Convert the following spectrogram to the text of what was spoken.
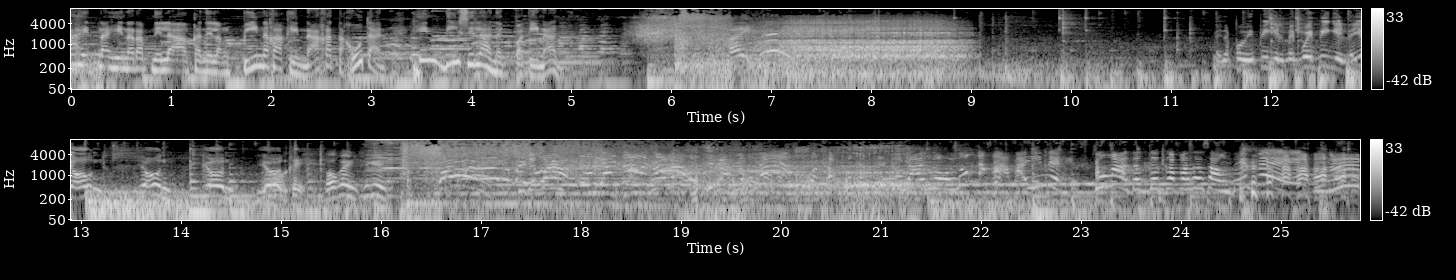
kahit na hinarap nila ang kanilang pinakakinakatakutan, hindi sila nagpatinag. May na pumipigil, may pumipigil. Ayun, yun, yun, yun. Okay. Okay, sige. Yan, Nonong, nakakainig. Dumadagdag ka pa sa sound effect.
